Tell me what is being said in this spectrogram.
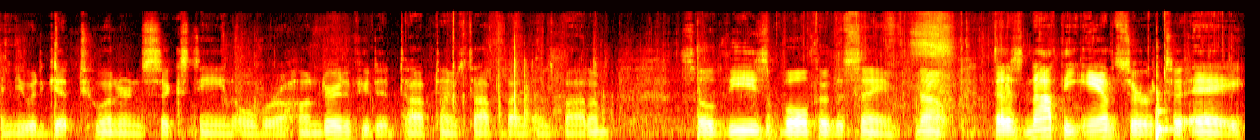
And you would get 216 over 100 if you did top times top, bottom times bottom. So these both are the same. Now, that is not the answer to A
